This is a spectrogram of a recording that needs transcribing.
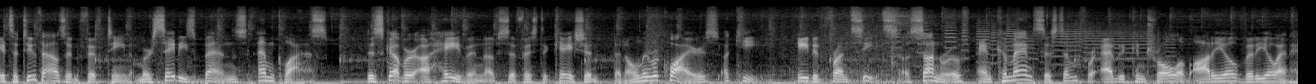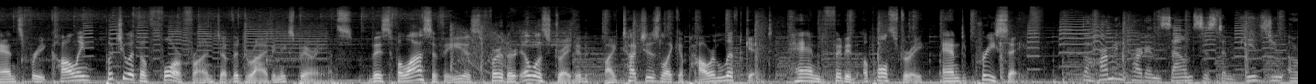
It's a 2015 Mercedes-Benz M-Class. Discover a haven of sophistication that only requires a key. Heated front seats, a sunroof, and COMAND system for added control of audio, video, and hands-free calling put you at the forefront of the driving experience. This philosophy is further illustrated by touches like a power liftgate, hand-fitted upholstery, and pre-safe. The Harman Kardon sound system gives you a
